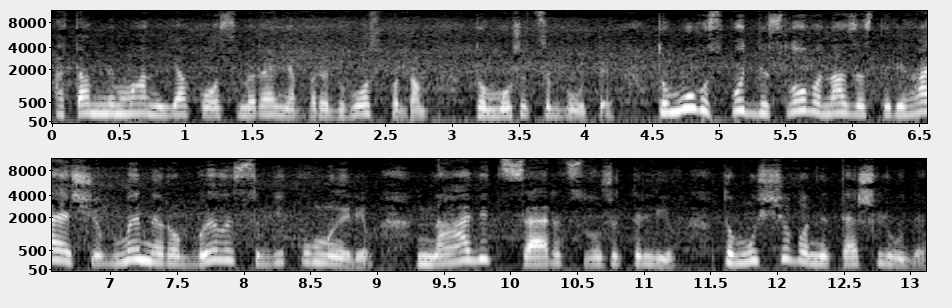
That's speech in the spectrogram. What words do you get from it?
а там нема ніякого смирення перед Господом, то може це бути. Тому Господнє слово нас застерігає, щоб ми не робили собі кумирів, навіть серед служителів, тому що вони теж люди,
